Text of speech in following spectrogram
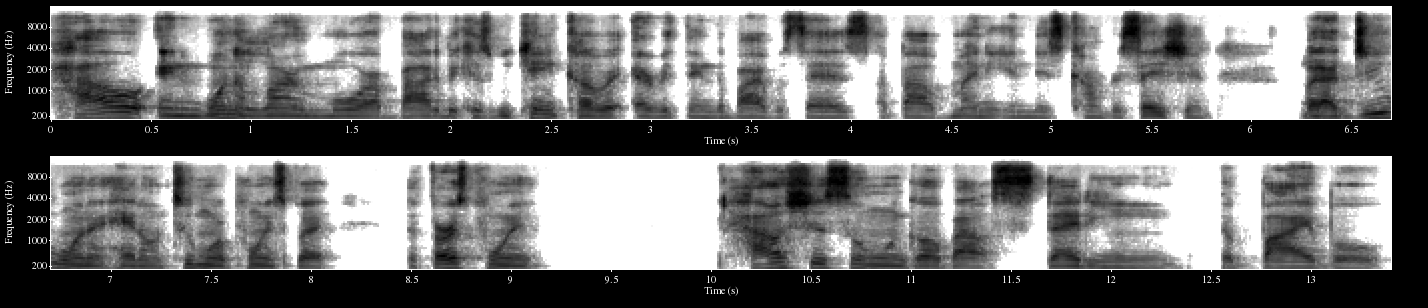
how and want to learn more about it because we can't cover everything the bible says about money in this conversation but i do want to head on two more points but the first point how should someone go about studying the bible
